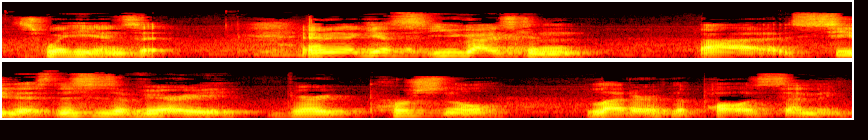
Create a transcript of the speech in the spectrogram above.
That's the way he ends it. And I guess you guys can uh, see this. This is a very, very personal letter that Paul is sending,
